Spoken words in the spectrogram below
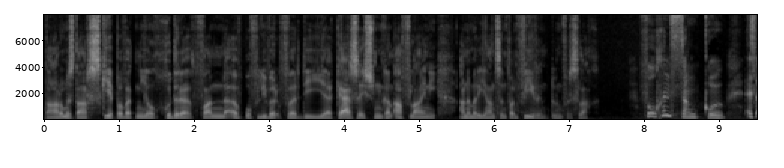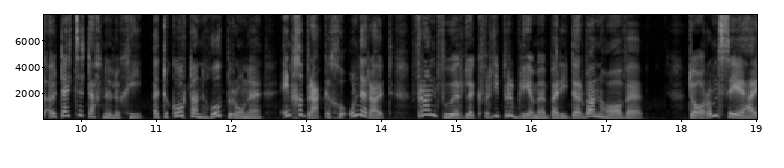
Daarom is daar skepe wat nie hul goedere van of liewer vir die eh, Kersseisoen kan aflaai nie. Anne Marie Jansen van Vuren doen verslag. Volgens Sanko is oudtydse tegnologie, 'n tekort aan hulpbronne en gebrekkige onderhoud verantwoordelik vir die probleme by die Durban hawe. Daarom sê hy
